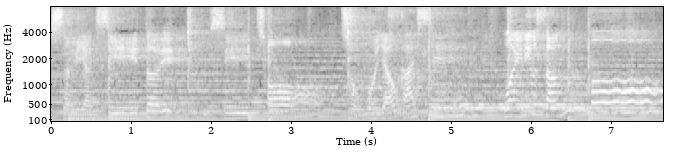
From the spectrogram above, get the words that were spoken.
谁人是对是错，从没有解释，为了什么，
